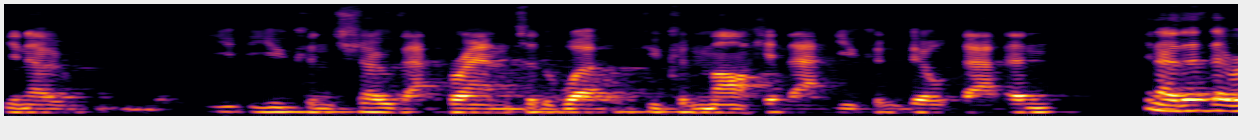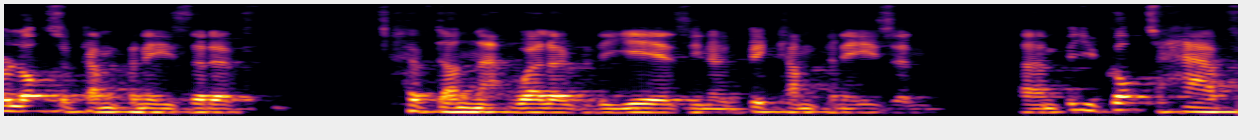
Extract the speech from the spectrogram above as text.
you know you, you can show that brand to the world. You can market that. You can build that, and you know there, there are lots of companies that have have done that well over the years. You know, big companies and um, but you've got to have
